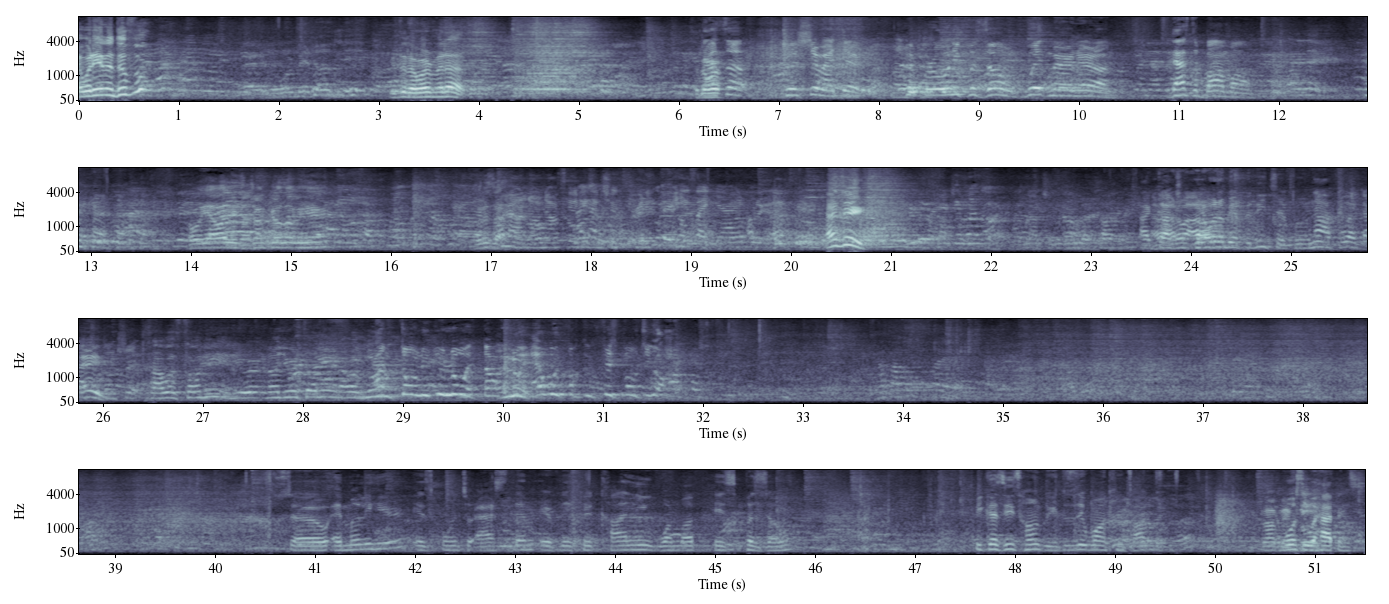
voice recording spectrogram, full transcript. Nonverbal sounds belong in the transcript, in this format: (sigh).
Hey, what are you gonna do, fool? He's gonna warm it up. That's a good shit right there. Pepperoni P'Zone with marinara. That's the bomb bomb. Oh, yeah, all these drunk girls over here. What is that? No, no, it's gonna be the truth for it. And he's like, yeah. Angie! I got you. I don't want to be a pediche, fool. Nah, fool, I got Hey, you. Don't trip. so I was Tony, and you were, no, you were Tony, and I was Lou. I'm Tony, you Louis. Don't put every fucking fist bump to your heart. bro. So Emily here is going to ask them if they could kindly warm up his P'Zone because he's hungry. He doesn't want King Taco. We'll see what happens.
